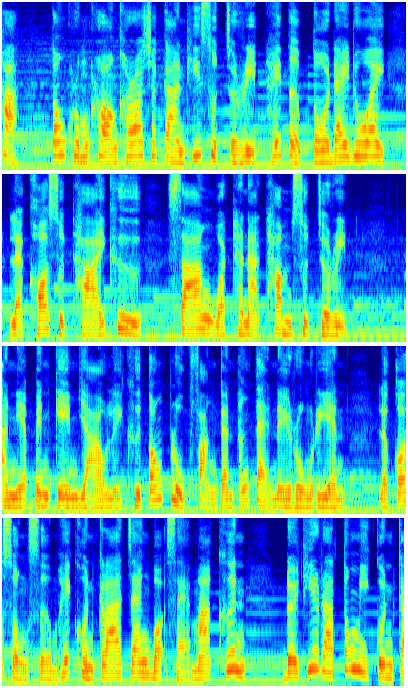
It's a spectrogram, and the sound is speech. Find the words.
ค่ะ ต้องคุ้มครองข้าราชการที่สุจริตให้เติบโตได้ด้วย และข้อสุดท้ายคือ สร้างวัฒนธรรมสุจริต อันเนี้ยเป็นเกมยาวเลยคือต้องปลูกฝังกันตั้งแต่ในโรงเรียน แล้วก็ส่งเสริมให้คนกล้าแจ้งเบาะแสมากขึ้น โดยที่รัฐต้องมีกลไก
